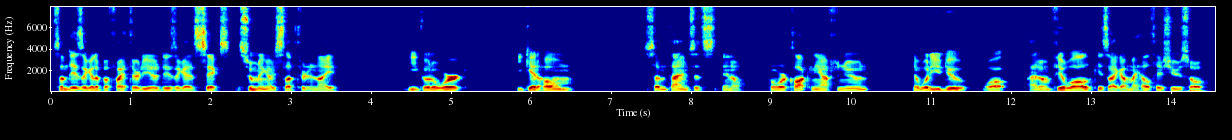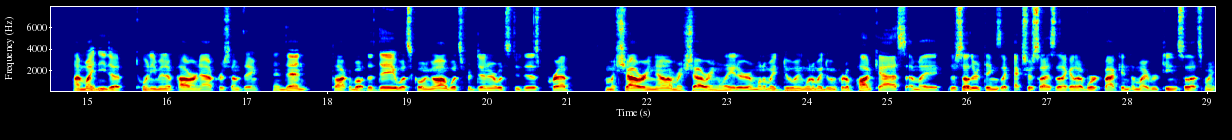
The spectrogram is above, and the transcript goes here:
some days I get up at five thirty, other days I get at six, assuming I slept through the night. You go to work, you get home. Sometimes it's you know four o'clock in the afternoon. Then what do you do? Well, I don't feel well because I got my health issues, so I might need a twenty minute power nap or something, and then talk about the day, what's going on, what's for dinner, let's do this, prep, am I showering now? Am I showering later? And what am I doing? What am I doing for the podcast? Am I there's other things like exercise that I got to work back into my routine. So that's my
